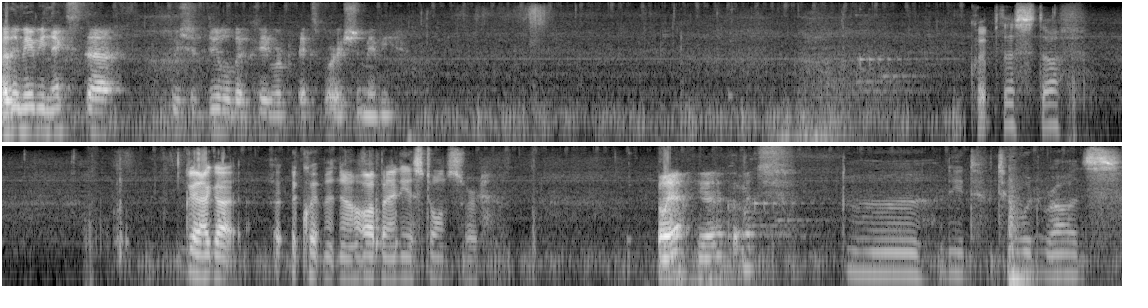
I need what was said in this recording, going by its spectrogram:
I think maybe next uh, we should do a little bit of cave exploration, maybe. Equip this stuff. Okay, I got equipment now. Oh, but I need a stone sword. Oh yeah, you got equipment. Uh, I need two wood rods.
